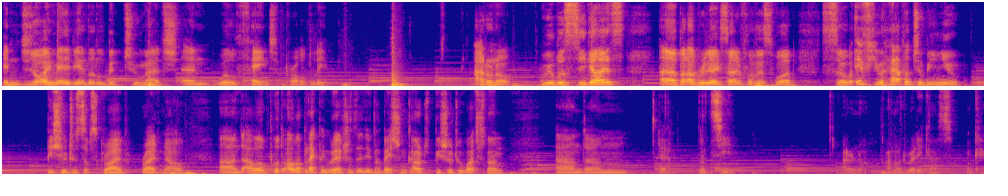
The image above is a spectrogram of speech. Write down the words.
enjoy maybe a little bit too much and will faint, probably. I don't know. We will see, guys. Uh, but I'm really excited for this one. So if you happen to be new, be sure to subscribe right now. And I will put all my Blackpink reactions in the information card. Be sure to watch them. And, um, yeah, let's see. I don't know. I'm not ready, guys. Okay.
